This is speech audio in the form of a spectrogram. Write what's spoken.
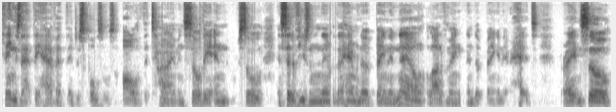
things that they have at their disposals all of the time. And so they and so instead of using the hammer to bang their nail a lot of them end up banging their heads right? And so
